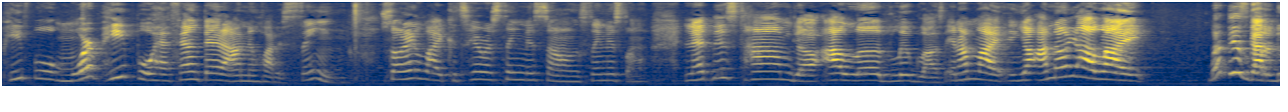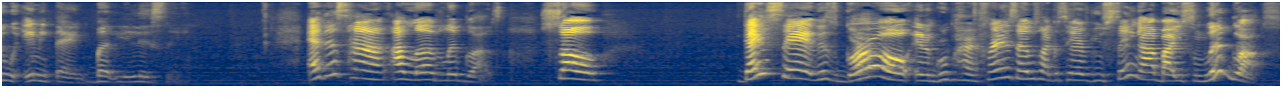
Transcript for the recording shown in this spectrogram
people, more people have found that I know how to sing. So they like, Katera, sing this song, sing this song. And at this time, y'all, I love lip gloss. And I'm like, and y'all, I know y'all like, what this got to do with anything? But listen. At this time, I loved lip gloss. So they said this girl in a group of her friends, they was like, Tara, if you sing, I'll buy you some lip gloss.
